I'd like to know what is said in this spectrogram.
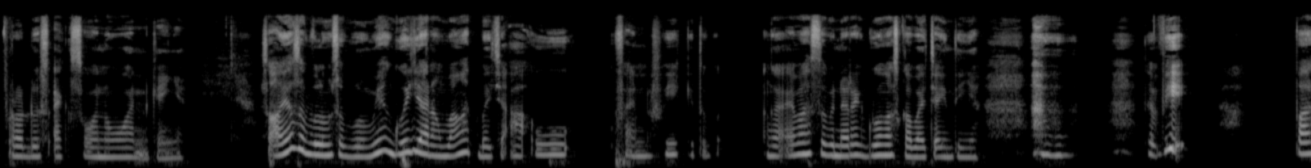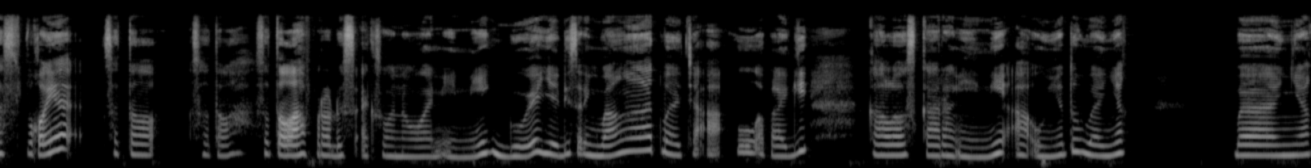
produce X101 kayaknya. Soalnya sebelum-sebelumnya gue jarang banget baca AU fanfic gitu. Nggak emang sebenarnya gue nggak suka baca intinya. Tapi pas pokoknya setel setelah setelah produce X101 ini gue jadi sering banget baca AU apalagi kalau sekarang ini AU-nya tuh banyak banyak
